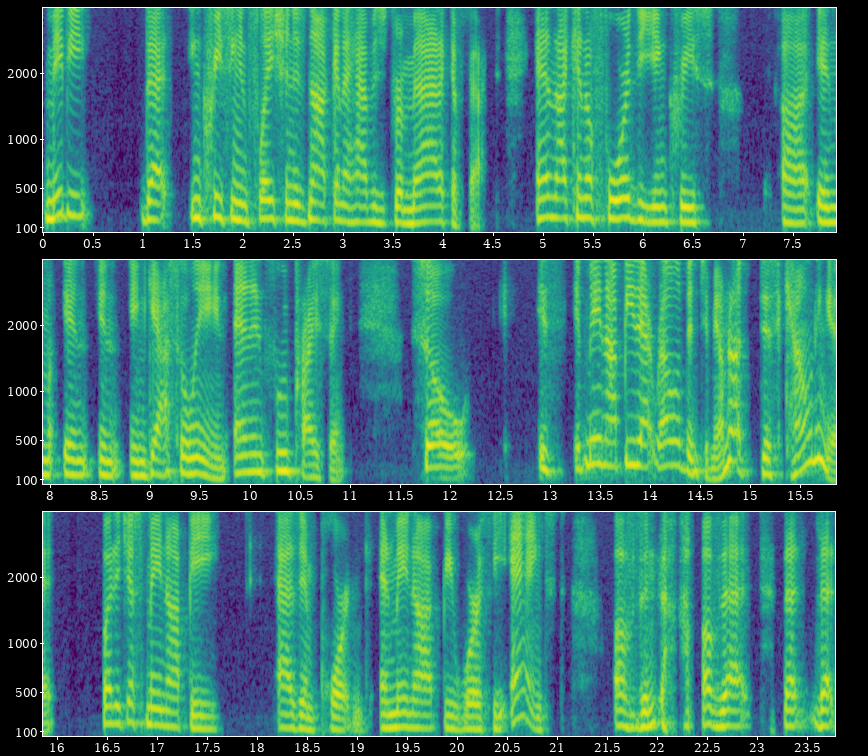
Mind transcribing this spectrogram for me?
maybe that increasing inflation is not going to have as dramatic effect, and I can afford the increase uh, in in in in gasoline and in food pricing. So is it may not be that relevant to me. I'm not discounting it, but it just may not be as important and may not be worth the angst of the of that that that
